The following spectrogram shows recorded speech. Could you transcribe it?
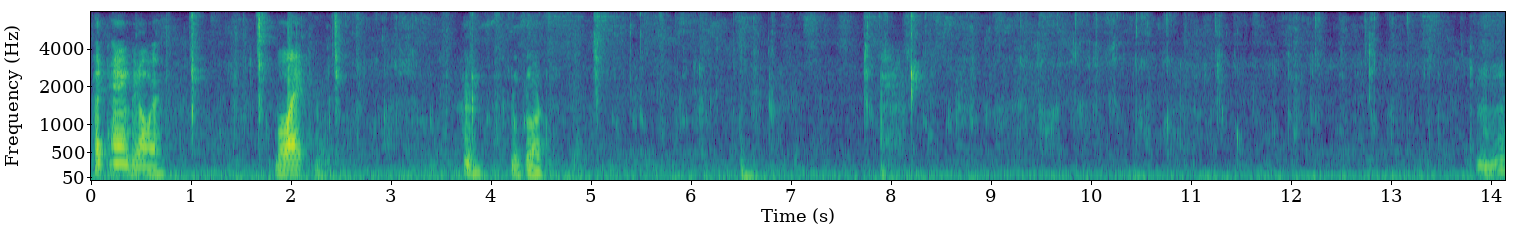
เผ็ดแห้งพี่น้องเอ้ยบอยอืมลูกโดดอืม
